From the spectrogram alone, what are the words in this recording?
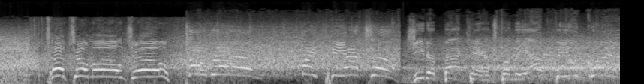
Touch 'em all, Joe. Home run. Mike Piazza. Jeter backhands from the outfield grass.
